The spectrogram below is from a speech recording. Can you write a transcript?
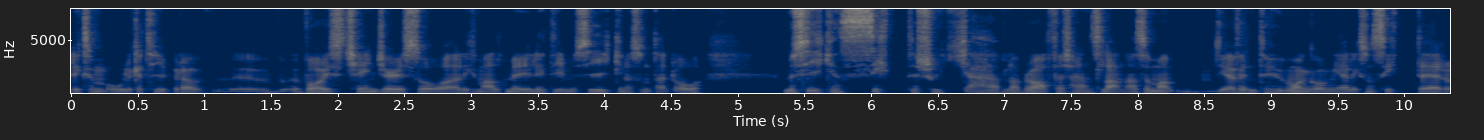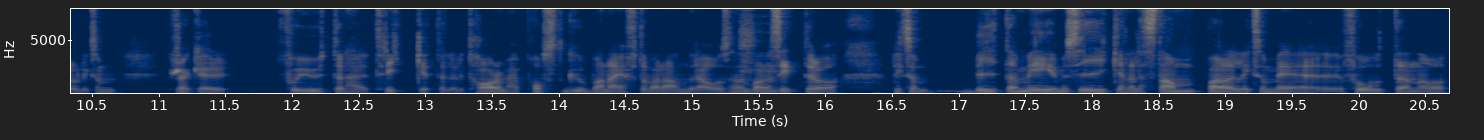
liksom olika typer av eh, voice changers och liksom allt möjligt i musiken och sånt där. Och musiken sitter så jävla bra för känslan. Alltså man, jag vet inte hur många gånger jag liksom sitter och liksom försöker få ut det här tricket eller ta de här postgubbarna efter varandra och sen bara Mm. sitter och liksom bitar med i musiken eller stampar liksom med foten och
